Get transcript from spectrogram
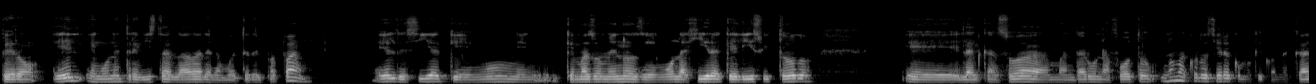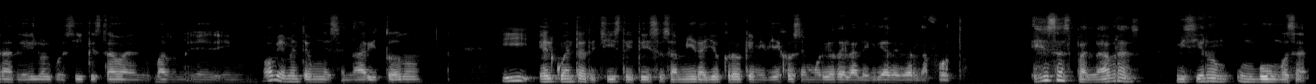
Pero él en una entrevista hablaba de la muerte del papá. Él decía que, en un, en, que más o menos en una gira que él hizo y todo, eh, le alcanzó a mandar una foto, no me acuerdo si era como que con la cara de él o algo así, que estaba más eh, en, obviamente en un escenario y todo, y él cuenta de chiste y te dice, o sea, mira, yo creo que mi viejo se murió de la alegría de ver la foto. Esas palabras me hicieron un boom, o sea,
